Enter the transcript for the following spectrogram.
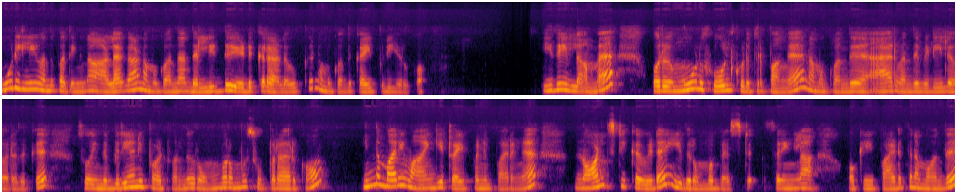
மூடிலையும் வந்து பார்த்திங்கன்னா அழகாக நமக்கு வந்து அந்த லிட்டு எடுக்கிற அளவுக்கு நமக்கு வந்து கைப்பிடி இருக்கும். இது இல்லாமல் ஒரு மூணு ஹோல் கொடுத்துருப்பாங்க. நமக்கு வந்து ஏர் வந்து வெளியில் வர்றதுக்கு. ஸோ இந்த பிரியாணி பாட் வந்து ரொம்ப ரொம்ப சூப்பராக இருக்கும். இந்த மாதிரி வாங்கி ட்ரை பண்ணி பாருங்கள் நான்ஸ்டிக்கை விட இது ரொம்ப பெஸ்ட்டு சரிங்களா? ஓகே இப்போ அடுத்து நம்ம வந்து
